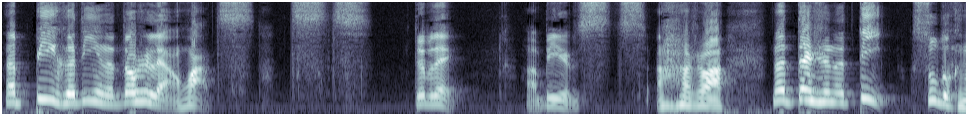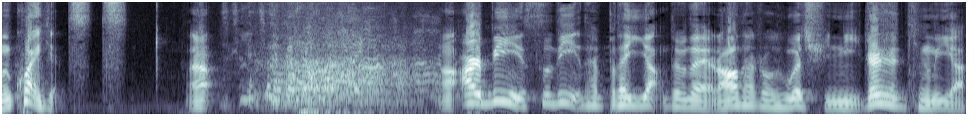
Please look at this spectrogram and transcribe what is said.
那 B 和 D 呢都是两画，呲呲呲，对不对？啊，B 呲呲啊，是吧？那但是呢，D 速度可能快一些，呲呲啊啊，二 B 四 D 它不太一样，对不对？然后他说：“我去，你这是听力啊！”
